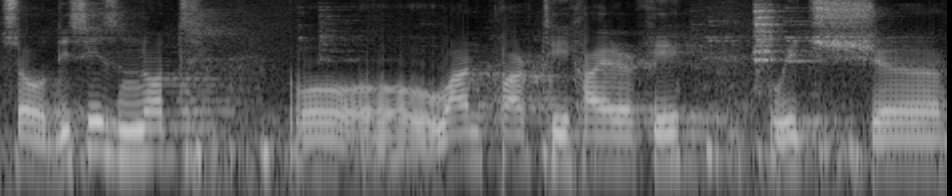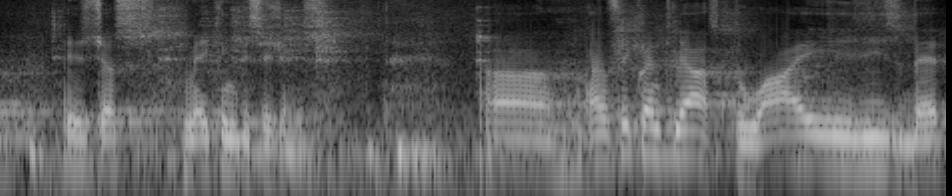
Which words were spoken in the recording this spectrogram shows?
So this is not one party hierarchy which uh, is just making decisions. Uh, I'm frequently asked why is that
